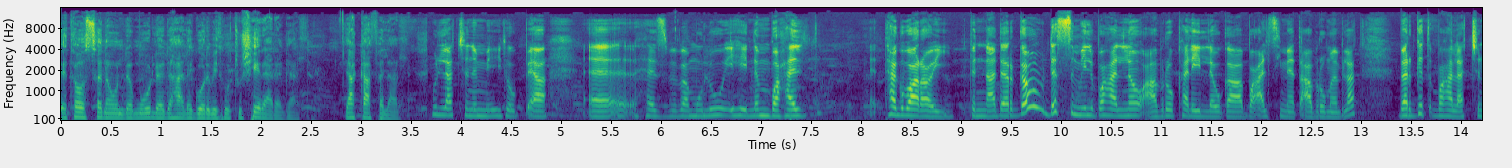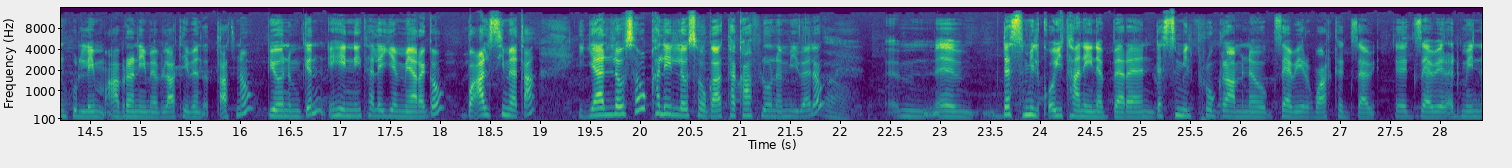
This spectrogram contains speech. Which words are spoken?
የተወሰነውን ደግሞ ለድሃ ለጎረቤቶቹ share ያደርጋል፣ ያካፈላል። ሁላችንም የኢትዮጵያ ሕዝብ በሙሉ ይሄንን ባህል ተግባራዊ ብናደርገው ደስ የሚል ባህል ነው። አብሮ ከሌለው ጋር በዓል ሲመጣ አብሮ መብላት። በእርግጥ ባህላችን ሁሌም አብረን የመብላት የመጠጣት ነው። ቢሆንም ግን ይሄን የተለየ የሚያደርገው በዓል ሲመጣ ያለው ሰው ከሌለው ሰው ጋር ተካፍሎ ነው የሚበላው። ደስ የሚል ቆይታ ነው የነበረን። ደስ የሚል ፕሮግራም ነው። እግዚአብሔር ባርክ፣ እግዚአብሔር እድሜና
